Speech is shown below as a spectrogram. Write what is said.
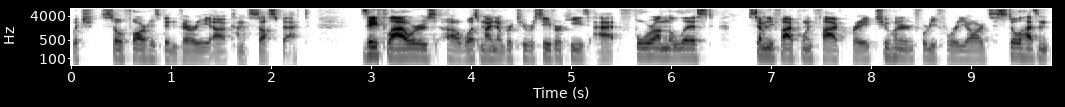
which so far has been very uh, kind of suspect. Zay Flowers uh, was my number two receiver. He's at four on the list, 75.5 grade, 244 yards. Still hasn't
